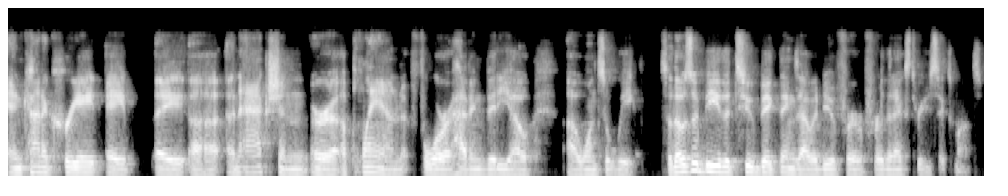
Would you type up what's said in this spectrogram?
And kind of create a a uh, an action or a plan for having video uh, once a week. So those would be the two big things I would do for for the next three to six months.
